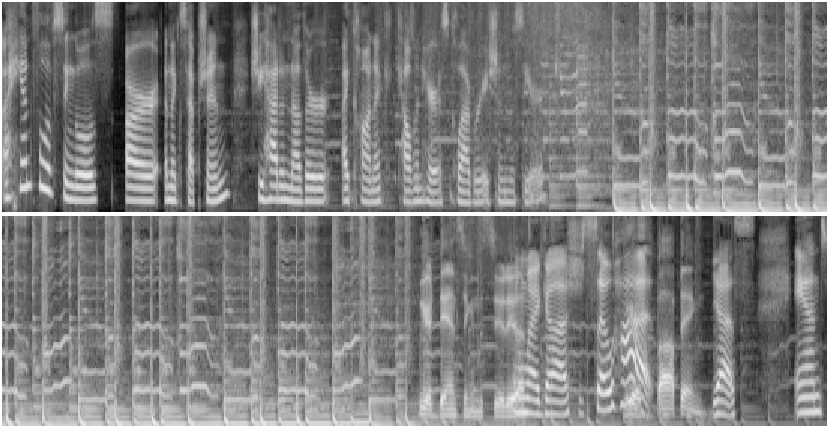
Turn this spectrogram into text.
a handful of singles are an exception. She had another iconic Calvin Harris collaboration this year. We are dancing in the studio. Oh my gosh, it's so we are hot. bopping. Yes. And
